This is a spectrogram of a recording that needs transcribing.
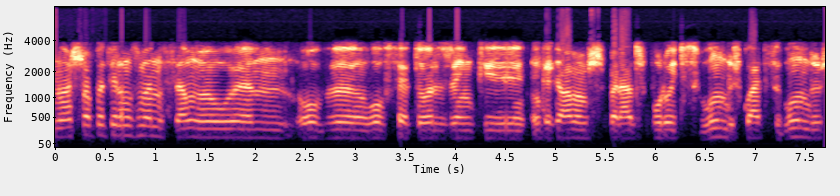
Nós, só para termos uma noção, eu, um, houve, houve setores em que, em que acabávamos separados por 8 segundos, 4 segundos.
